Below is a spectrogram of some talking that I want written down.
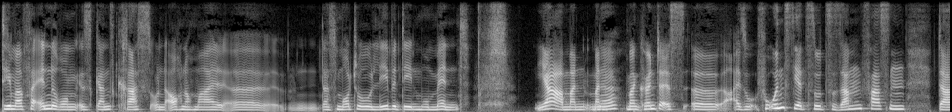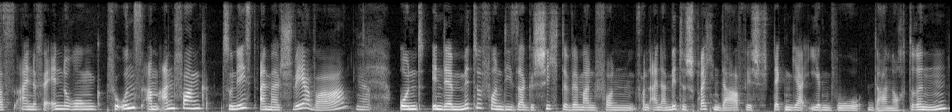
Thema Veränderung ist ganz krass und auch nochmal äh, das Motto, lebe den Moment. Ja, man, man, ne? man könnte es äh, also für uns jetzt so zusammenfassen, dass eine Veränderung für uns am Anfang zunächst einmal schwer war. Ja. Und in der Mitte von dieser Geschichte, wenn man von, von einer Mitte sprechen darf, wir stecken ja irgendwo da noch drin,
